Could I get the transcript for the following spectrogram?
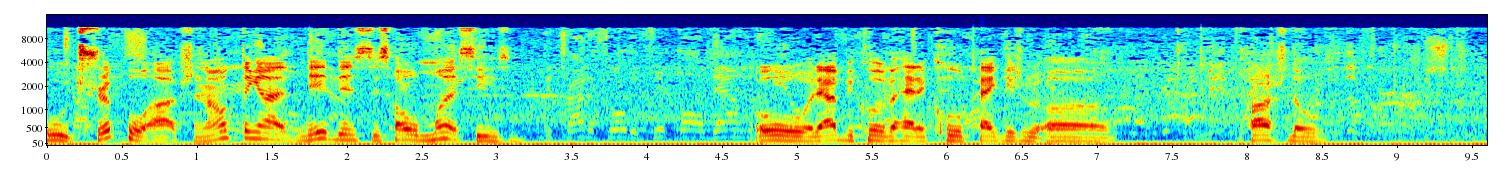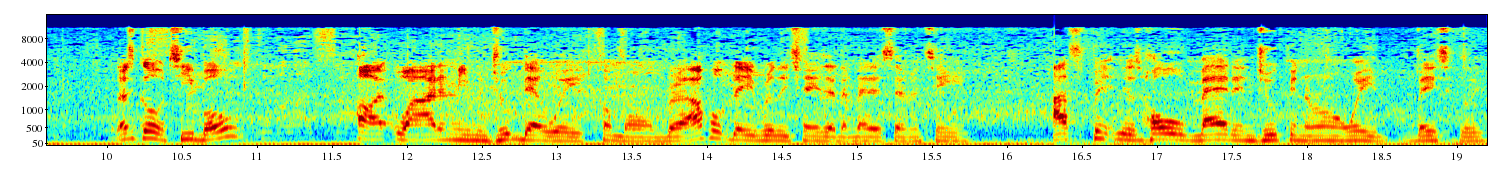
Ooh, triple option. I don't think I did this this whole mud season. Oh, that'd be cool if I had a cool package with uh Prosh though. Let's go, T-Bow. Oh, well, I didn't even juke that way. Come on, bro. I hope they really change that to Madden 17. I spent this whole Madden juking the wrong way, basically.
